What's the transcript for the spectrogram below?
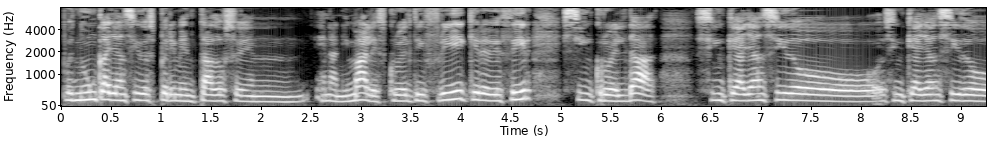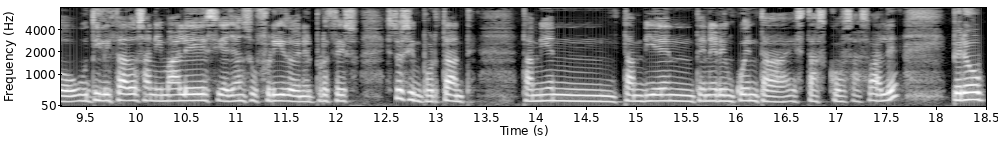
pues nunca hayan sido experimentados en, en animales. Cruelty free quiere decir sin crueldad, sin que hayan sido sin que hayan sido utilizados animales y hayan sufrido en el proceso. Esto es importante también, también tener en cuenta estas cosas, ¿vale? Pero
